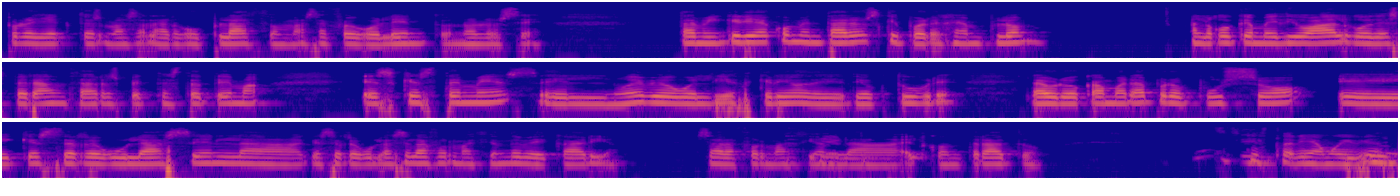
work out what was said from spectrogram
proyectos más a largo plazo, más a fuego lento, no lo sé. También quería comentaros que, por ejemplo, algo que me dio algo de esperanza respecto a este tema es que este mes, el 9 o el 10 creo de, octubre, la Eurocámara propuso eh, que se regulase la que se regulase la formación de becario, o sea, la formación, el contrato. Sí. Estaría muy bien.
